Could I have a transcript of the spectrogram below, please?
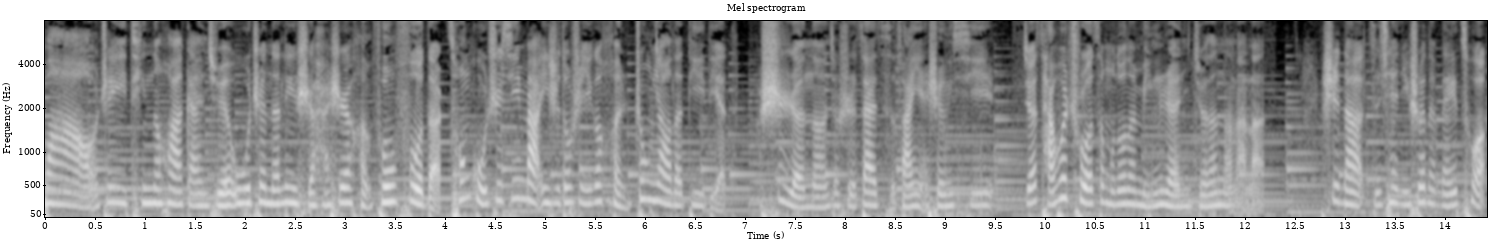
哇哦，这一听的话，感觉乌镇的历史还是很丰富的，从古至今吧，一直都是一个很重要的地点。世人呢，就是在此繁衍生息，觉得才会出了这么多的名人。你觉得呢，兰兰？是的，子倩，你说的没错。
